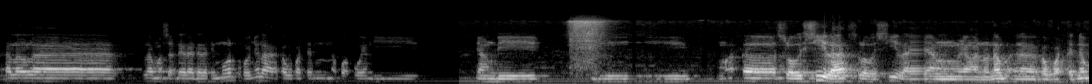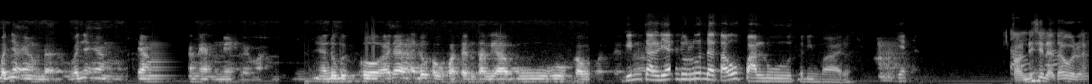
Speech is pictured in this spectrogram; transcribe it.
kalau lah lah masuk daerah-daerah timur pokoknya lah kabupaten apa apa yang di yang di di eh, Sulawesi lah Sulawesi lah yang yang anu eh, kabupatennya banyak yang banyak yang yang aneh-aneh lah mah ada beko ada ada kabupaten Taliabu kabupaten Mungkin kalian dulu udah tahu Palu tuh di mana? Kalau dia sih ya. nggak tahu dah.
